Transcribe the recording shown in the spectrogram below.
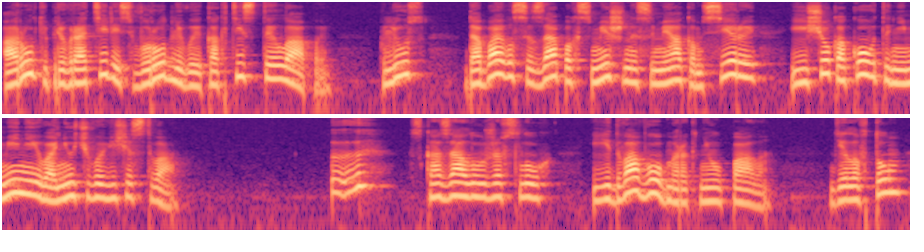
а руки превратились в уродливые когтистые лапы. Плюс добавился запах, смешанный с аммиаком серы и еще какого-то не менее вонючего вещества. Сказала уже вслух, и едва в обморок не упала. Дело в том,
